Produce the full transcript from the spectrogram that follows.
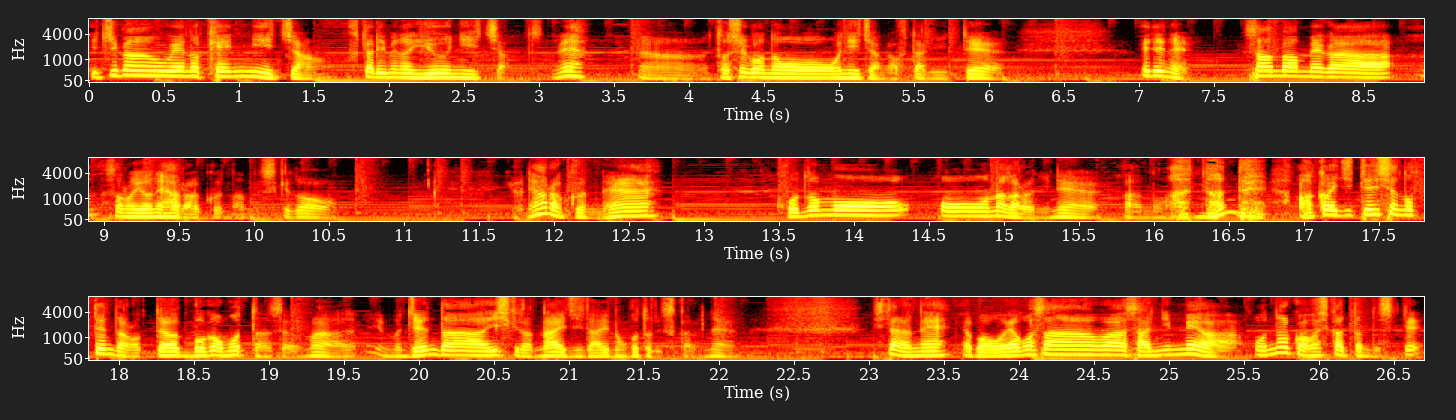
一番上のケン兄ちゃん、2人目のユー兄ちゃんですね。うん、年子のお兄ちゃんが2人いて、でね、3番目がその米原くんなんですけど、米原くんね、子供ながらにね、あの、なんで赤い自転車乗ってんだろうって僕は思ったんですよ。まあ、今ジェンダー意識がない時代のことですからね。したらね、やっぱ親御さんは3人目は女の子が欲しかったんですって。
